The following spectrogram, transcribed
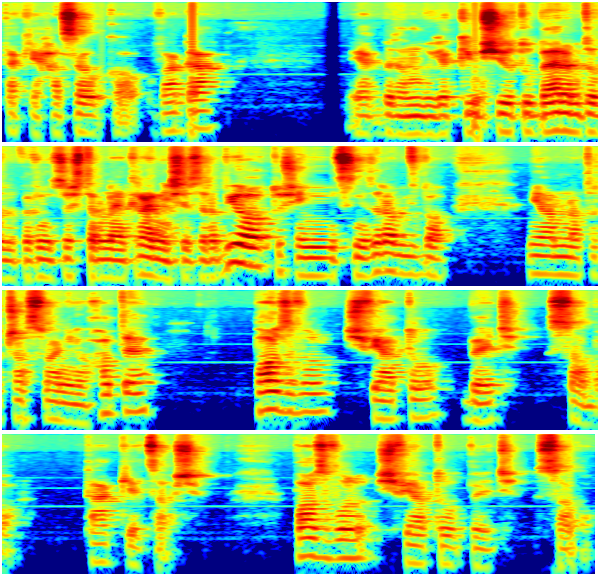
takie hasełko. Uwaga, jakby tam jakimś youtuberem, to by pewnie coś tam na ekranie się zrobiło. Tu się nic nie zrobi, bo nie mam na to czasu ani ochoty. Pozwól światu być sobą. Takie coś. Pozwól światu być sobą.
